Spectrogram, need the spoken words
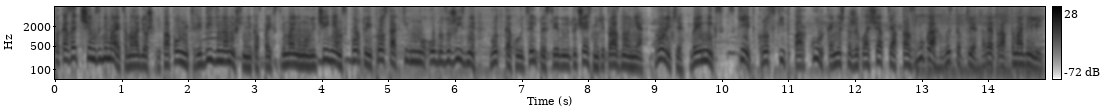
Показать, чем занимается молодежь и пополнить ряды единомышленников по экстремальным увлечениям, спорту и просто активному образу жизни. Вот какую цель преследуют участники празднования. Ролики, BMX, скейт, кроссфит, паркур, конечно же площадки автозвука, выставки ретро-автомобилей.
